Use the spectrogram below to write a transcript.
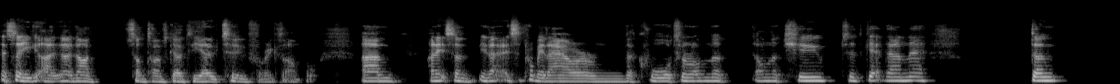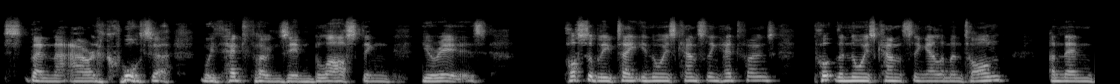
Let's say, you, and I sometimes go to the O2, for example, um, and it's a you know it's probably an hour and a quarter on the on the tube to get down there. Don't spend that hour and a quarter with headphones in blasting your ears possibly take your noise cancelling headphones put the noise cancelling element on and then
